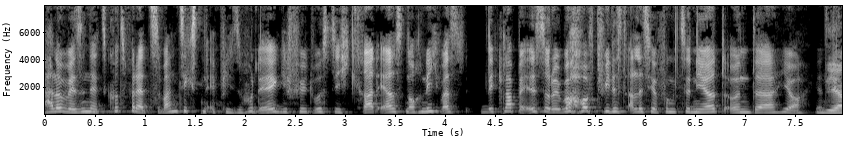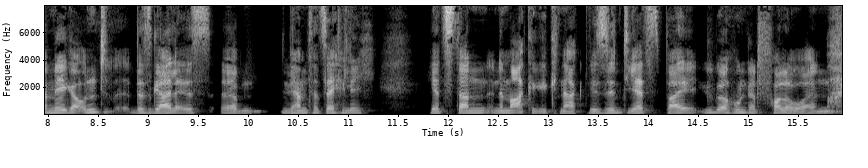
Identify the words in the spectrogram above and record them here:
hallo, wir sind jetzt kurz vor der 20. Episode. Gefühlt wusste ich gerade erst noch nicht, was eine Klappe ist oder überhaupt, wie das alles hier funktioniert. Und äh, ja. Jetzt. Ja, mega. Und das Geile ist, ähm, wir haben tatsächlich jetzt dann eine Marke geknackt. Wir sind jetzt bei über 100 Followern. Alter,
